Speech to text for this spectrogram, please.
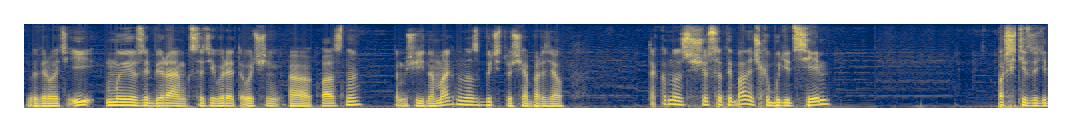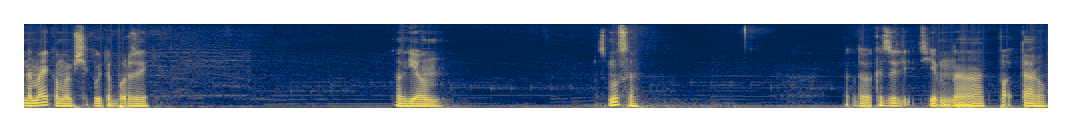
выигрывать. И мы ее забираем. Кстати говоря, это очень э, классно. Там еще динамайк на нас бычит, вообще оборзел. Так, у нас еще с этой баночкой будет 7. Пошлите за динамайком вообще какой-то борзый. А где он? Смысл? Давай-ка залетим на Тару.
